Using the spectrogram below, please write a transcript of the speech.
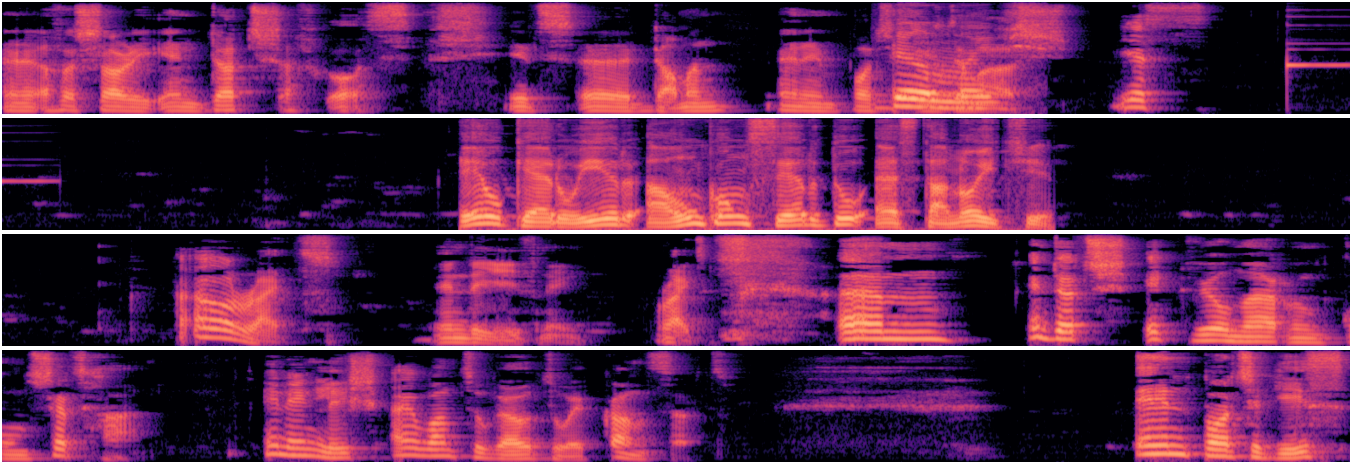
uh, sorry, in Dutch of course it's uh, dammen, and in Portuguese Damas. damas. Yes. Eu quero ir a um concerto esta noite. All right. In the evening. Right. Um, in Dutch, ik wil naar een concert gaan. In English, I want to go to a concert. In Portuguese,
